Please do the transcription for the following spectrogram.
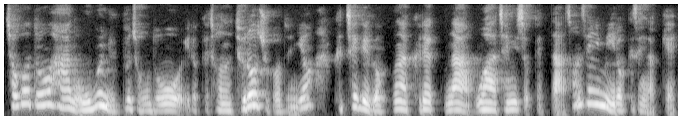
적어도 한 5분, 6분 정도 이렇게 저는 들어주거든요. 그 책 읽었구나, 그랬구나, 와, 재밌었겠다. 선생님이 이렇게 생각해.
